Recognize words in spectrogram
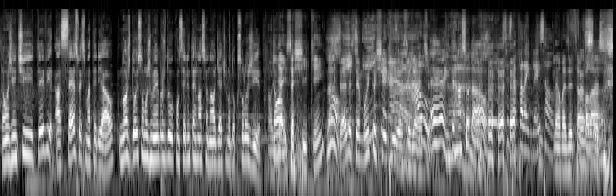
Então a gente teve acesso a esse material. Nós dois somos membros do Conselho Internacional de Etnodoxologia. Olha, Então, isso é chique, hein? Não. Deve ser muito chique isso, internacional. gente. é internacional. Você sabe falar inglês, Saulo? Não, mas ele sabe falar. Francês.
